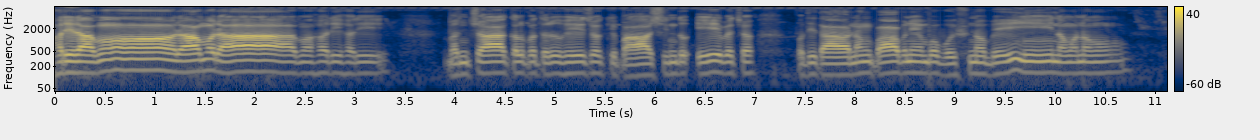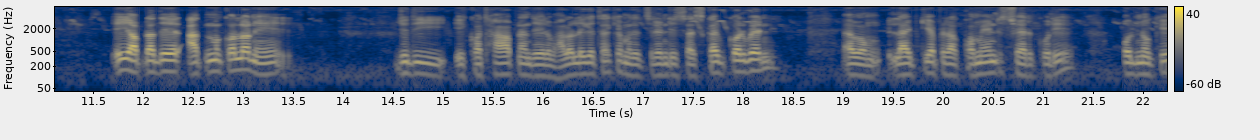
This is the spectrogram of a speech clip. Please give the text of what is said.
হরে রাম রাম রাম হরে হরে বঞ্চাকল্পতরুভে চ কৃপা সিন্ধু এব চ পতিতানং পাবনে বৈষ্ণবে নম নম এই আপনাদের আত্মকল্যাণে যদি এই কথা আপনাদের ভালো লেগে থাকে, আমাদের চ্যানেলটি সাবস্ক্রাইব করবেন এবং লাইভটি আপনারা কমেন্ট, শেয়ার করে অন্যকে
